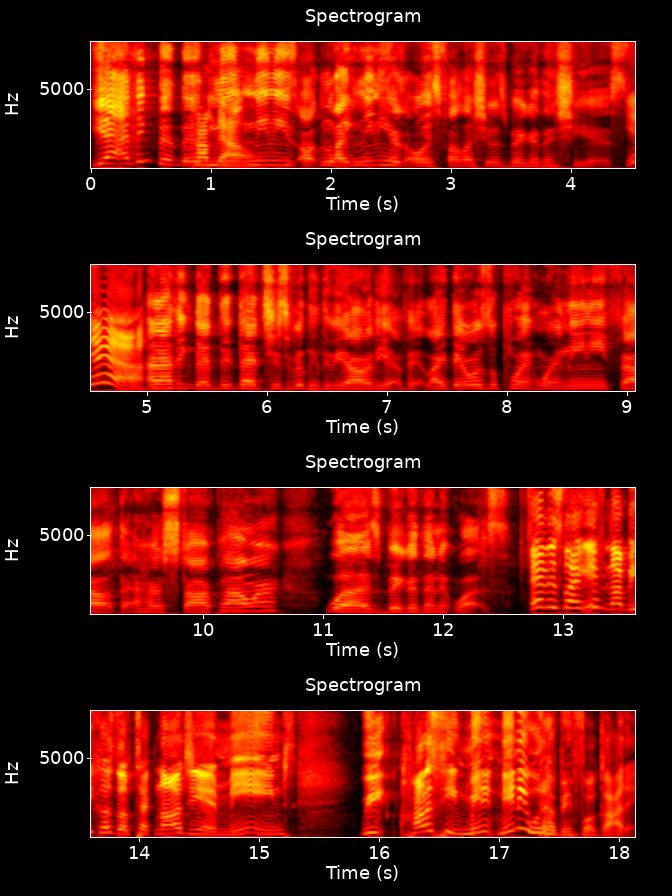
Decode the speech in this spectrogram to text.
Yeah, I think that the Calm Ne- down. Nene's uh, like Nene has always felt like she was bigger than she is. Yeah. And I think that th- that's just really the reality of it. Like there was a point where Nene felt that her star power was bigger than it was. And it's like, if not because of technology and memes, we honestly, Nene would have been forgotten.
